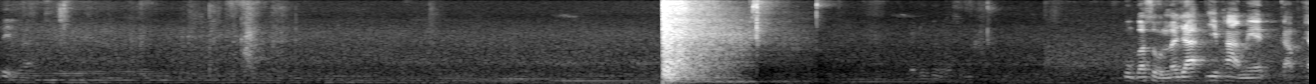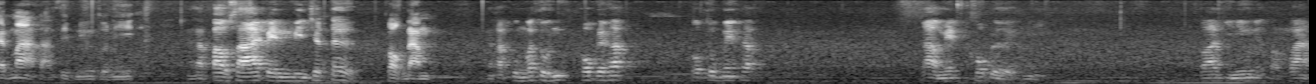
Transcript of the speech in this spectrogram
เชดดิดนะไปดูกลุ่มกระสุนกระสุนระยะ 25 เมตร กับแคดมา 30 นิ้วตัวนี้นะครับ เป้าซ้ายเป็นวินเชสเตอร์กรอกดำนะครับ กลุ่มกระสุนครบเลยครับ ครบทุกเม็ดครับ 9 เมตรครบเลยนี่ประมากี่นิ้วเนี่ยความกว้าง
